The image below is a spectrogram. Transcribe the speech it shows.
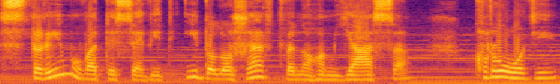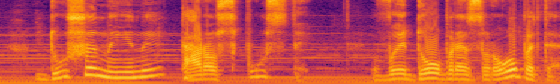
стримуватися від ідоложертвеного м'яса, крові, душенини та розпусти. Ви добре зробите,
